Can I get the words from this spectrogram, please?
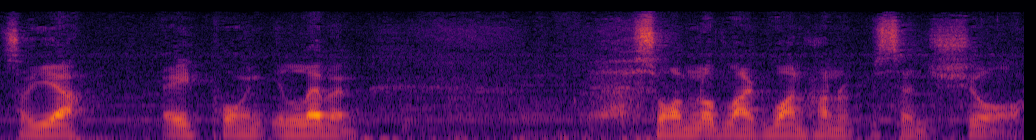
So yeah, 8.11. So I'm not like 100% sure.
